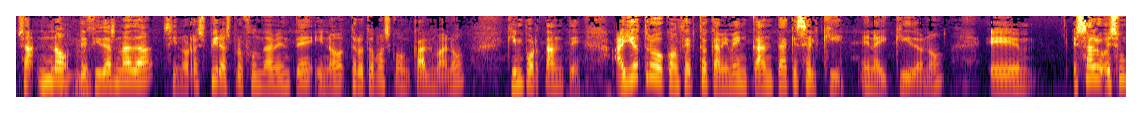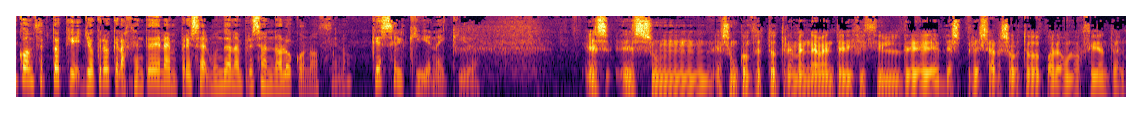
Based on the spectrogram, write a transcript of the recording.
O sea, no decidas nada si no respiras profundamente y no te lo tomas con calma, ¿no? Qué importante. Hay otro concepto que a mí me encanta, que es el ki en Aikido, ¿no? Eh, es, algo, es un concepto que yo creo que la gente de la empresa, el mundo de la empresa, no lo conoce, ¿no? ¿Qué es el ki en Aikido? Es, es, un, es un concepto tremendamente difícil de, expresar, sobre todo para un occidental.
